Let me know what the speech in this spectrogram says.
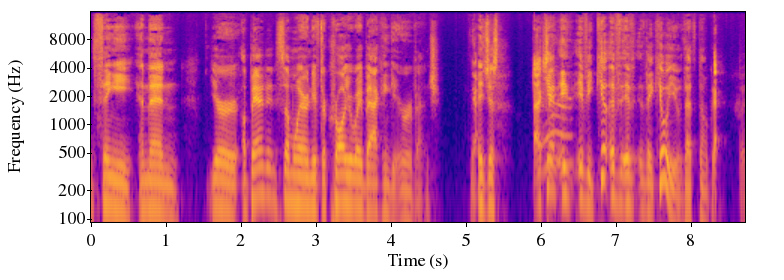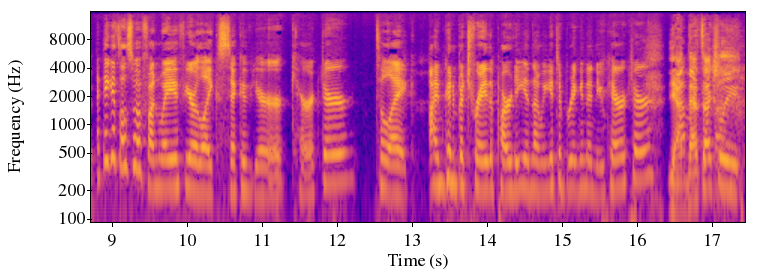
thingy, and then you're abandoned somewhere and you have to crawl your way back and get your revenge. Yeah. It just I can't if, if he kill if, if if they kill you, that's no good. But I think it's also a fun way if you're like sick of your character to like I'm gonna betray the party and then we get to bring in a new character. Yeah, That that's actually fun.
